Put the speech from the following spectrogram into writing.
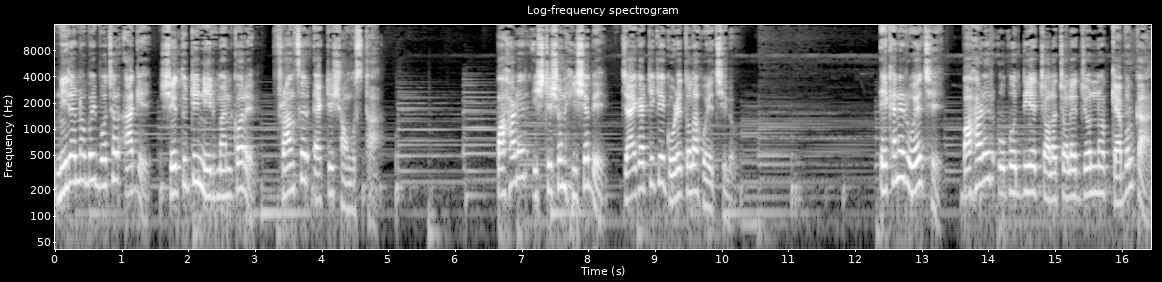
নিরানব্বই বছর আগে সেতুটি নির্মাণ করেন ফ্রান্সের একটি সংস্থা। পাহাড়ের স্টেশন হিসেবে জায়গাটিকে গড়ে তোলা হয়েছিল। এখানে রয়েছে পাহাড়ের উপর দিয়ে চলাচলের জন্য কেবল কার,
